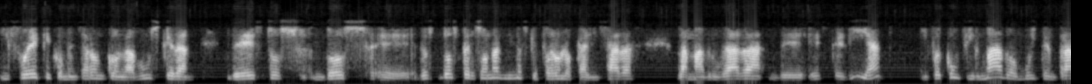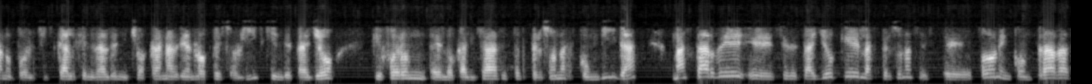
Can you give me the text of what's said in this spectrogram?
y fue que comenzaron con la búsqueda de estos dos, eh, dos, dos personas mismas que fueron localizadas la madrugada de este día y fue confirmado muy temprano por el fiscal general de Michoacán, Adrián López Solís, quien detalló que fueron eh, localizadas estas personas con vida. Más tarde eh, se detalló que las personas este, fueron encontradas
